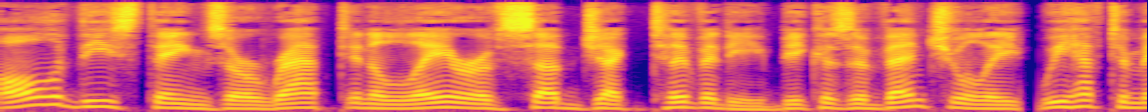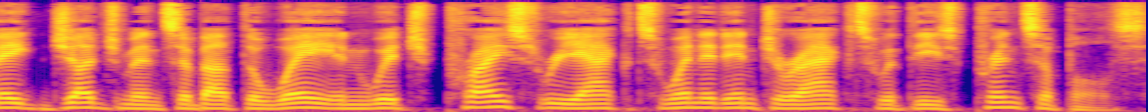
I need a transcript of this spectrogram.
All of these things are wrapped in a layer of subjectivity because eventually, we have to make judgments about the way in which price reacts when it interacts with these principles.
